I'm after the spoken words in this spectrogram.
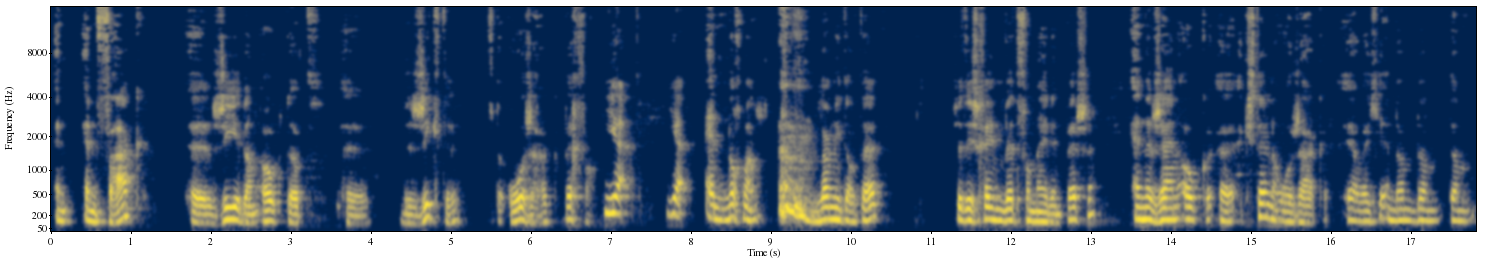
En, en vaak eh, zie je dan ook dat eh, de ziekte, de oorzaak, wegvalt. Ja, ja, En nogmaals, lang niet altijd. Dus het is geen wet van mede en persen. En er zijn ook eh, externe oorzaken. Ja, weet je, en dan, dan, dan,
